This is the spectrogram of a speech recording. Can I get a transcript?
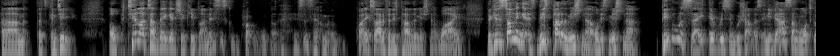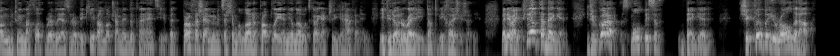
um, let's continue. Oh, ptilat beged shekipla. This is this is I'm quite excited for this part of the Mishnah. Why? Because it's something. This part of the Mishnah or this Mishnah, people will say every single Shabbos. And if you ask someone what's going on between Machlok, Eliezer, and Rabbi Akiva, I'm not trying to be able to answer you. But Baruch Hashem, Mitzvah Hashem will learn it properly, and you'll know what's going actually happening if you don't already. Not to be choshesh on you. But anyway, ptilat beged. If you've got a small piece of beged, shekipla, you rolled it up,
